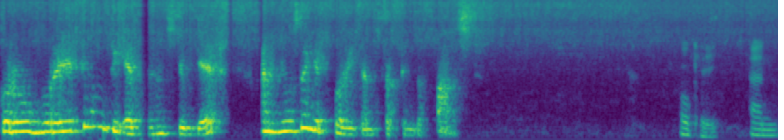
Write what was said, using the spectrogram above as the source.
corroborating the evidence you get and using it for reconstructing the past. Okay. And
